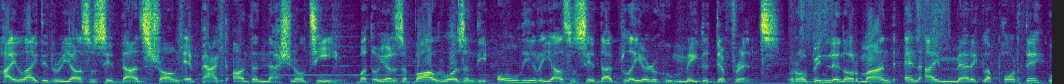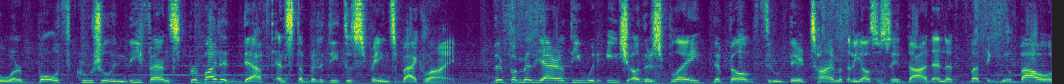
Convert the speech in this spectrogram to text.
highlighted Real Sociedad's strong impact on the national team. But Oyarzabal wasn't the only Real Sociedad player who made a difference. Robin Le Normand and Aymeric Laporte, who were both crucial in defense, provided depth and stability to Spain's backline. Their familiarity with each other's play, developed through their time at Real Sociedad and Athletic Bilbao,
